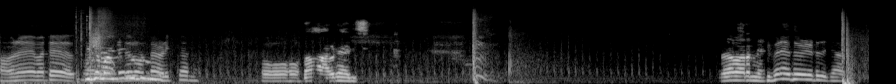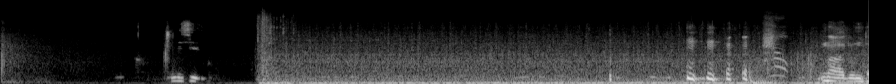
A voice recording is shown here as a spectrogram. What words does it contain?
അവനെ മറ്റേ ഇതിലുണ്ടെ ഓ. അവിടെ അടിച്ചു. പറഞ്ഞേ. ഇവനെ ഇത് വഴി എടുത്ത്. Help! നാലുണ്ട.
